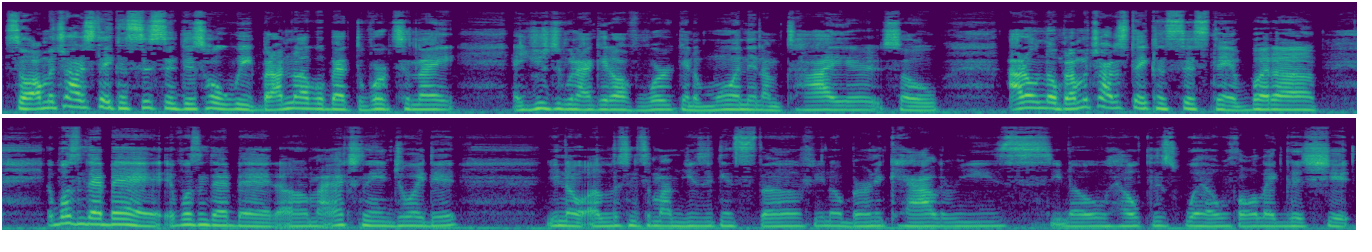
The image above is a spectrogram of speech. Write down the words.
So I'm going to try to stay consistent this whole week. But I know I'll go back to work tonight. And usually when I get off work in the morning, I'm tired. So I don't know. But I'm going to try to stay consistent. But uh, it wasn't that bad. It wasn't that bad. Um, I actually enjoyed it you know, uh, listening to my music and stuff, you know, burning calories, you know, health is wealth, all that good shit.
